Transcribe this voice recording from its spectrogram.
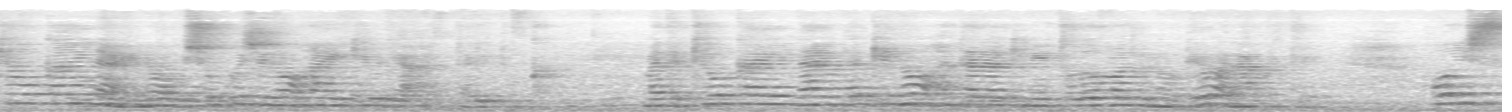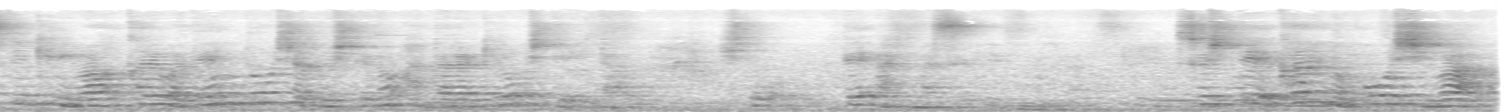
教会内の食事の配給であったりとかまた教会内だけの働きにとどまるのではなく本質的には彼は伝道者としての働きをしていた。人であります。そして彼の奉仕は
